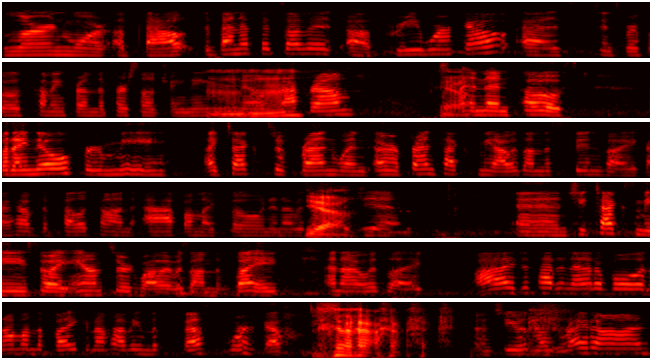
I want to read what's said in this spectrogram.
learn more about the benefits of it uh, pre-workout, as since we're both coming from the personal training, you know, Mhm. background, Yeah. and then post. But I know for me, I text a friend when, or a friend texts me. I was on the spin bike. I have the Peloton app on my phone, and I was Yeah. at the gym. And she texted me, so I answered while I was on the bike, and I was like, I just had an edible, and I'm on the bike, and I'm having the best workout. And she was like, right on,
